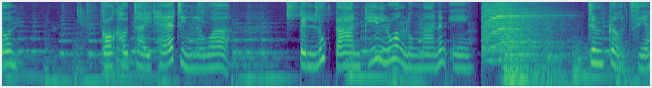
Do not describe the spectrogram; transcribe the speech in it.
ต้น ก็เข้าใจแท้จริงแล้วว่า เป็นลูกตาลที่ล่วงลงมานั่นเอง จึงเกิดเสียง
